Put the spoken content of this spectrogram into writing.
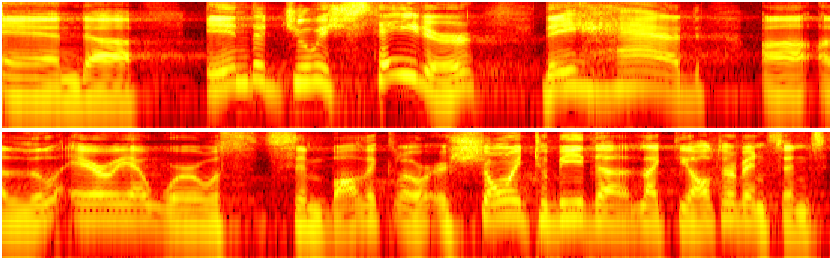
And uh, in the Jewish Seder, they had uh, a little area where it was symbolic or showing to be the like the altar of incense,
